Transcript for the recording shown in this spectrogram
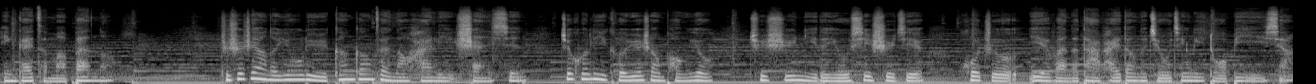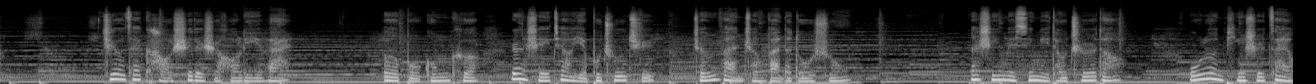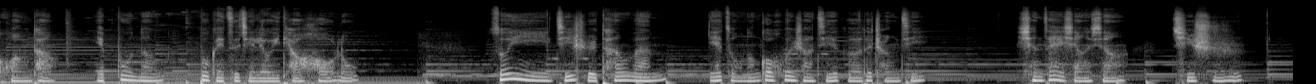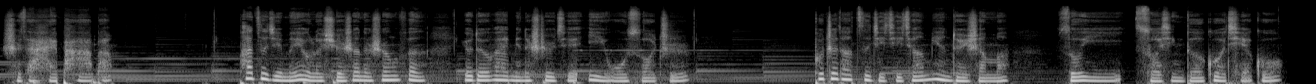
应该怎么办呢？只是这样的忧虑刚刚在脑海里闪现，就会立刻约上朋友去虚拟的游戏世界，或者夜晚的大排档的酒精里躲避一下。只有在考试的时候例外，恶补功课，任谁叫也不出去，整晚整晚的读书。那是因为心里头知道，无论平时再荒唐，也不能不给自己留一条后路。所以，即使贪玩，也总能够混上及格的成绩。现在想想，其实是在害怕吧？怕自己没有了学生的身份，又对外面的世界一无所知，不知道自己即将面对什么，所以索性得过且过。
